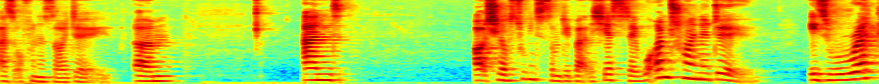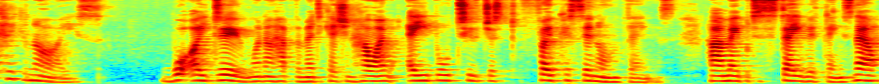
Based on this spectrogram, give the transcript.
as often as I do. Um, and actually, I was talking to somebody about this yesterday. What I'm trying to do is recognize what I do when I have the medication, how I'm able to just focus in on things, how I'm able to stay with things. Now,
